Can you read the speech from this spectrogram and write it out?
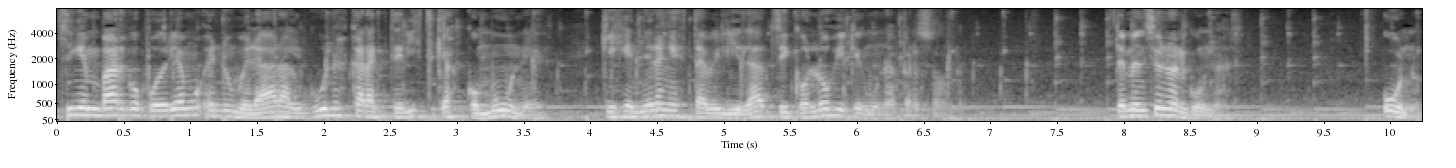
Sin embargo, podríamos enumerar algunas características comunes que generan estabilidad psicológica en una persona. Te menciono algunas. 1.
